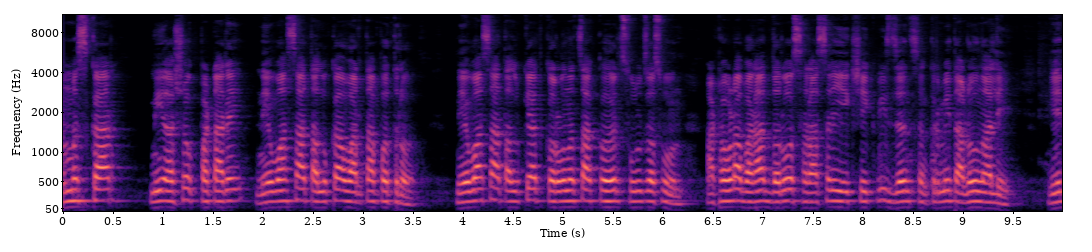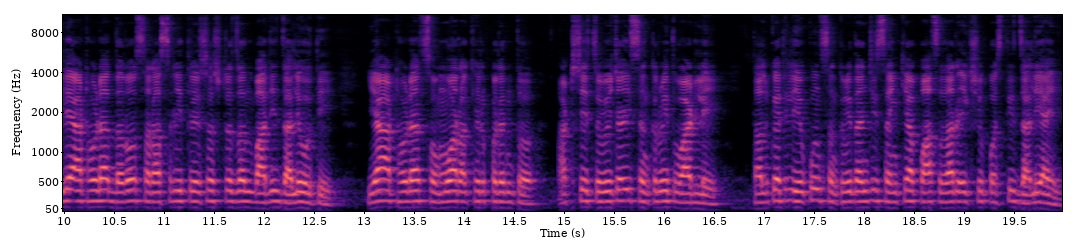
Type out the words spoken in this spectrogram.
नमस्कार मी अशोक पटारे नेवासा तालुका वार्तापत्र. नेवासा तालुक्यात करोनाचा कहर सुरूच असून आठवडाभरात दररोज सरासरी एकशे एकवीस जण संक्रमित आढळून आले. गेल्या आठवड्यात दररोज सरासरी त्रेसष्ट जण बाधित झाले होते. या आठवड्यात सोमवार अखेरपर्यंत आठशे चव्वेचाळीस संक्रमित वाढले. तालुक्यातील एकूण संक्रमितांची संख्या पाच हजार एकशे पस्तीस झाली आहे.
